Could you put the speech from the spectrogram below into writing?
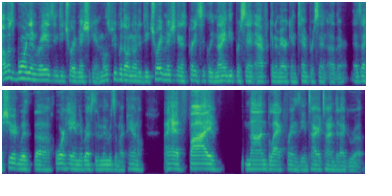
I was born and raised in Detroit, Michigan. Most people don't know that Detroit, Michigan is basically 90% African American, 10% other. As I shared with uh, Jorge and the rest of the members of my panel, I had five non-Black friends the entire time that I grew up.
